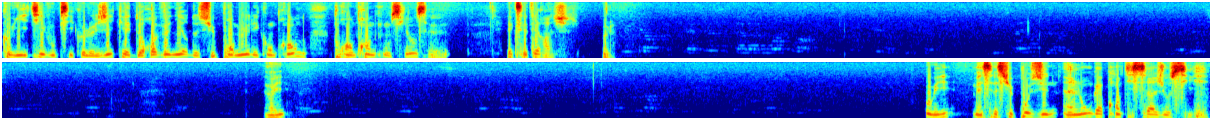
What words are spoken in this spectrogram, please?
cognitives ou psychologiques et de revenir dessus pour mieux les comprendre, pour en prendre conscience etc. Voilà. Oui. Oui, mais ça suppose un long apprentissage aussi.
